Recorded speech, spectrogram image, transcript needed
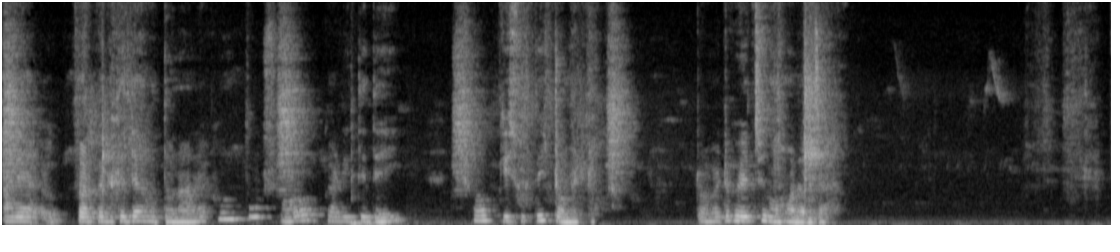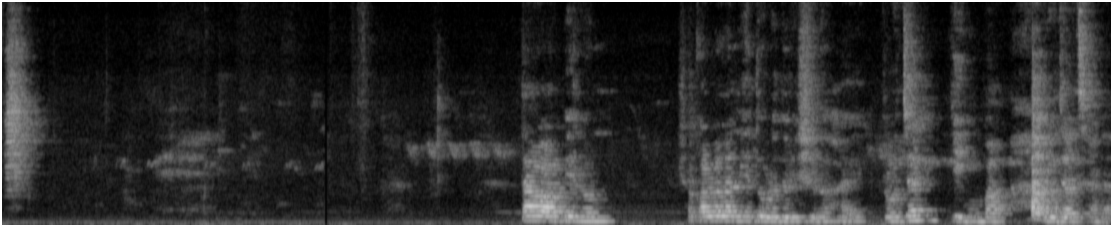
আর তরকারিতে দেওয়া হতো না। আর এখন তো সব গাড়িতে দেই, সব কিছুতেই টমেটো। টমেটো হয়েছে মহারাজা। তাওয়া বেলুন সকালবেলা নিয়ে দৌড়াদৌড়ি শুরু হয়, রোজা কিংবা রোজা ছাড়া।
